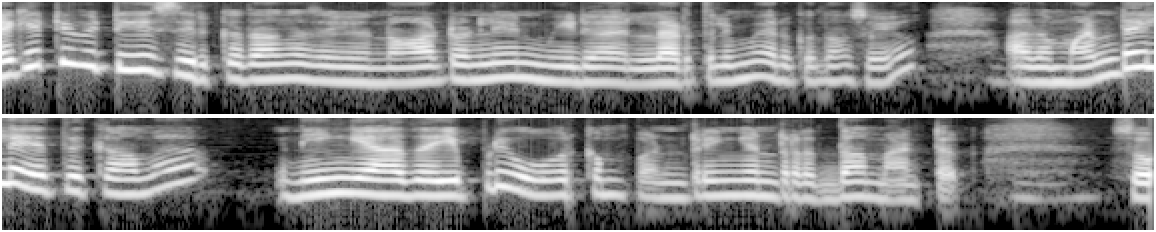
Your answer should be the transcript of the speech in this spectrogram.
நெகட்டிவிட்டிஸ் இருக்க தாங்க செய்யும். நாட் ஒன்லி இன் மீடியா எல்லா இடத்துலையுமே இருக்க தான் செய்யும். அதை மண்டையில் ஏற்றுக்காம நீங்கள் அதை எப்படி ஓவர் கம் பண்ணுறீங்கன்றது தான் மேட்டர் ஸோ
